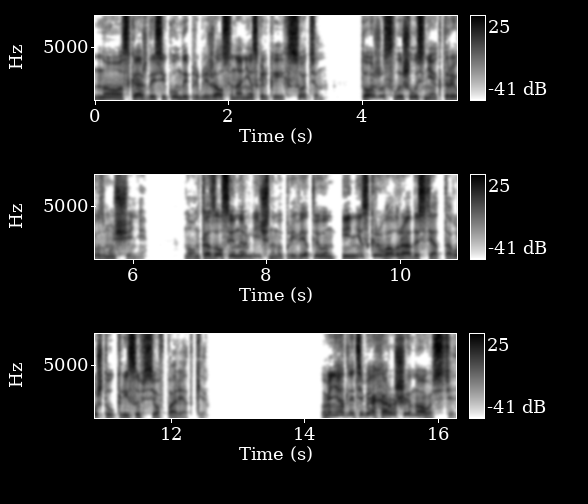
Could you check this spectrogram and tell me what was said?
но с каждой секундой приближался на несколько их сотен, тоже слышалось некоторое возмущение. Но он казался энергичным и приветливым и не скрывал радости от того, что у Криса все в порядке. «У меня для тебя хорошие новости.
